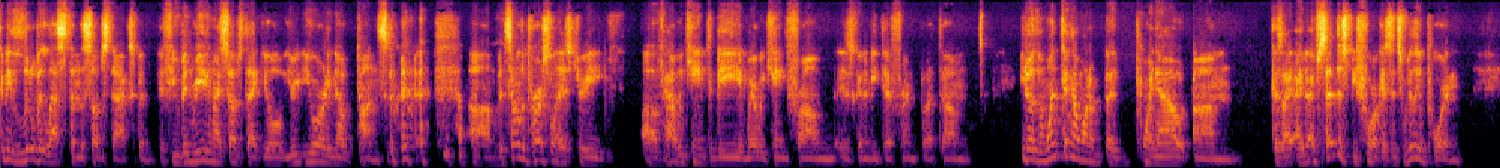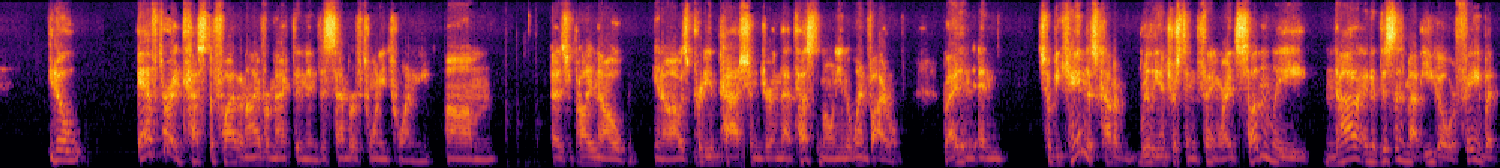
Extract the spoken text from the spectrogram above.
it's to be a little bit less than the Substacks, but if you've been reading my Substack, you'll you, you already know tons. um, but some of the personal history of how we came to be and where we came from is going to be different. But um, you know, the one thing I want to uh, point out because um, I've said this before because it's really important. You know, after I testified on ivermectin in December of 2020, um, as you probably know, you know, I was pretty impassioned during that testimony and it went viral, right? And, and so it became this kind of really interesting thing, right? Suddenly, not and this isn't about ego or fame, but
